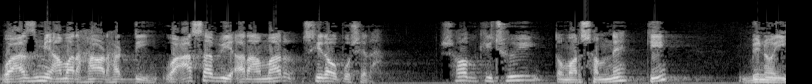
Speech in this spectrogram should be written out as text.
ও আজমি আমার হাড় হাড্ডি। ও আসাবি আর আমার শিরা উপসেরা সব কিছুই তোমার সামনে কি? বিনয়ী।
